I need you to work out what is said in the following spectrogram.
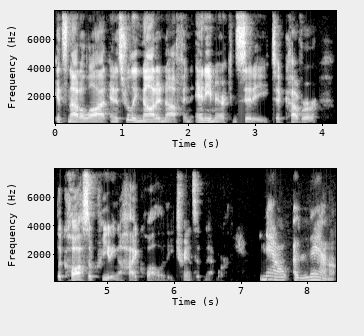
it's not a lot and it's really not enough in any american city to cover the cost of creating a high quality transit network. Now atlanta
